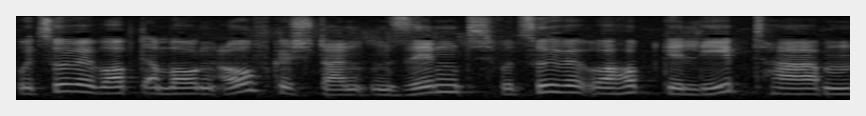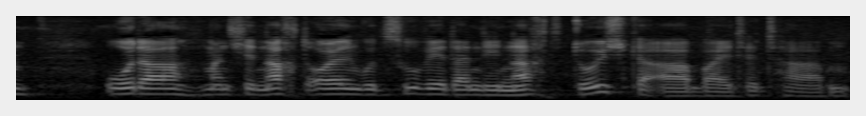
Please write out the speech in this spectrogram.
wozu wir überhaupt am Morgen aufgestanden sind, wozu wir überhaupt gelebt haben oder manche Nachteulen, wozu wir dann die Nacht durchgearbeitet haben.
